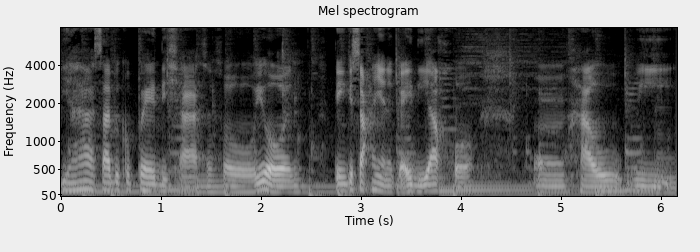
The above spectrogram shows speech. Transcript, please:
yeah, sabi ko pwede siya. So, so yun. Thank you sa kanya. Nagka-idea ako on how we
